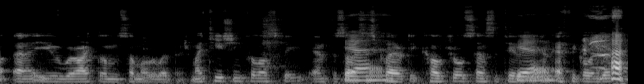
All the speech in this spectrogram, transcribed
uh, you write on some other webpage. My teaching philosophy emphasizes Yeah. clarity, cultural sensitivity, Yeah. and ethical engagement.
